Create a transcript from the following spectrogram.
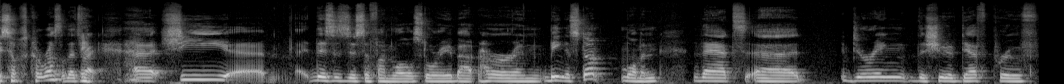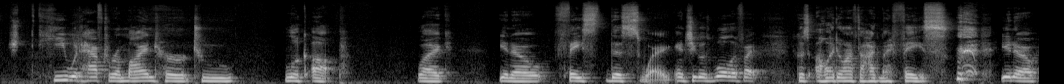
so was Kurt Russell. That's right. Uh, she. Uh, this is just a fun little story about her and being a stunt woman. That uh, during the shoot of Death Proof, he would have to remind her to look up, like you know, face this way. And she goes, "Well, if I," he goes, "Oh, I don't have to hide my face," you know,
